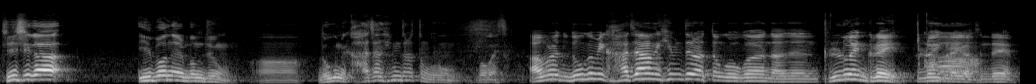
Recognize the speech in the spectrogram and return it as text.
진 씨가 이번 앨범 중 어, 녹음이 가장 힘들었던 곡은 뭐가 있을까요? 아무래도 녹음이 가장 힘들었던 곡은 나는 Blue and Grey Blue and 아. Grey 같은데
